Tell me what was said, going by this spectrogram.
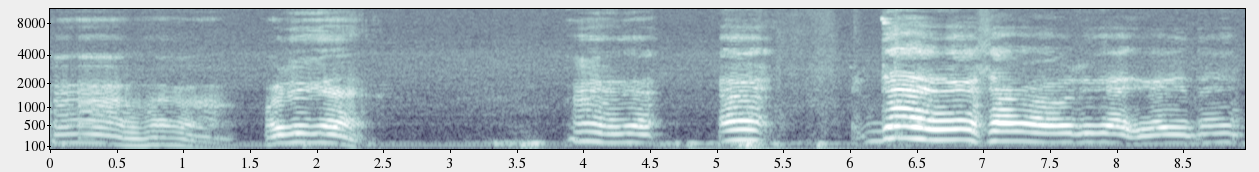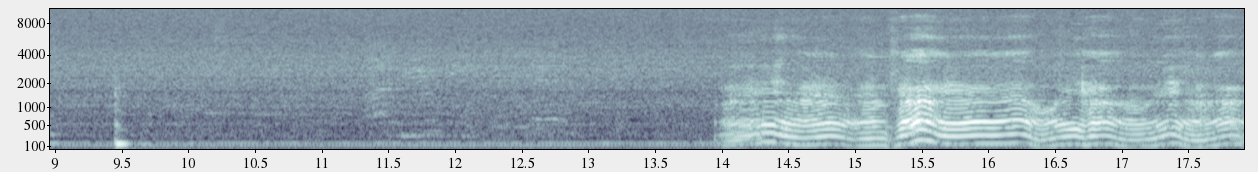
Oh, What'd you get? I got, uh, Yeah, yeah, so what you got? You got anything? I'm telling you right now. What are you talking about?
